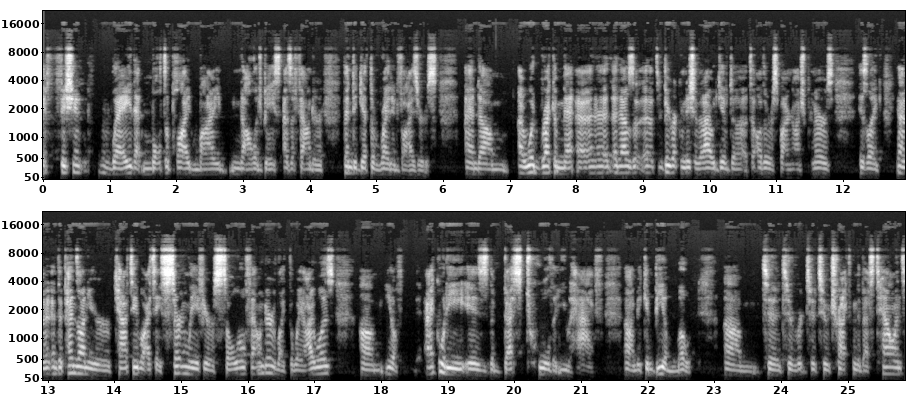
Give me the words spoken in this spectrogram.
efficient way that multiplied my knowledge base as a founder than to get the right advisors. And um, I would recommend, and, that was a, that's a big recommendation that I would give to, to other aspiring entrepreneurs is like, and it depends on your cap table. I'd say certainly if you're a solo founder, like the way I was, um, you know, equity is the best tool that you have. Um, it can be a moat um, to, to, to, to attracting the best talent.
